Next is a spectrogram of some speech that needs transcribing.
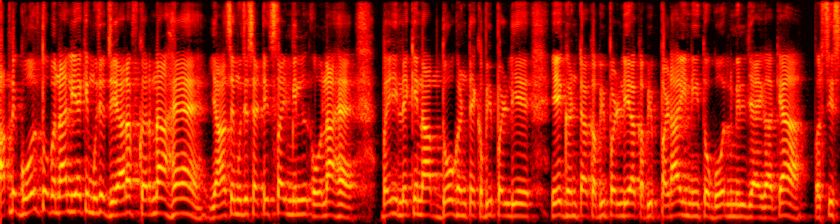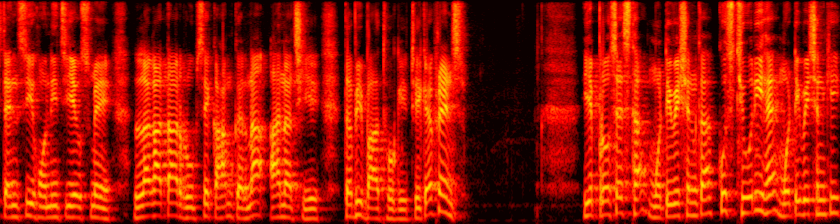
आपने गोल तो बना लिया कि मुझे जेआरएफ करना है, यहाँ से मुझे सेटिस्फाई मिल, होना है। भाई, लेकिन आप दो घंटे कभी पढ़ लिए, एक घंटा कभी पढ़ लिया, कभी पढ़ा ही नहीं तो गोल मिल जाएगा क्या? परसिस्टेंसी होनी चाहिए उसमें। लगातार रूप से काम करना आना चाहिए, तभी बात होगी। ठीक है फ्रेंड्स ये प्रोसेस था मोटिवेशन का। कुछ थ्योरी है मोटिवेशन की।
